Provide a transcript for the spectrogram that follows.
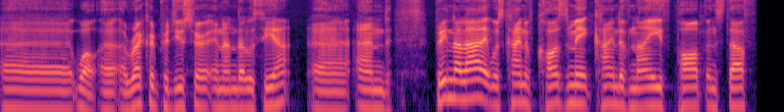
uh, well, a, a record producer in Andalusia, uh, and Prinala, it was kind of cosmic, kind of naive pop and stuff.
